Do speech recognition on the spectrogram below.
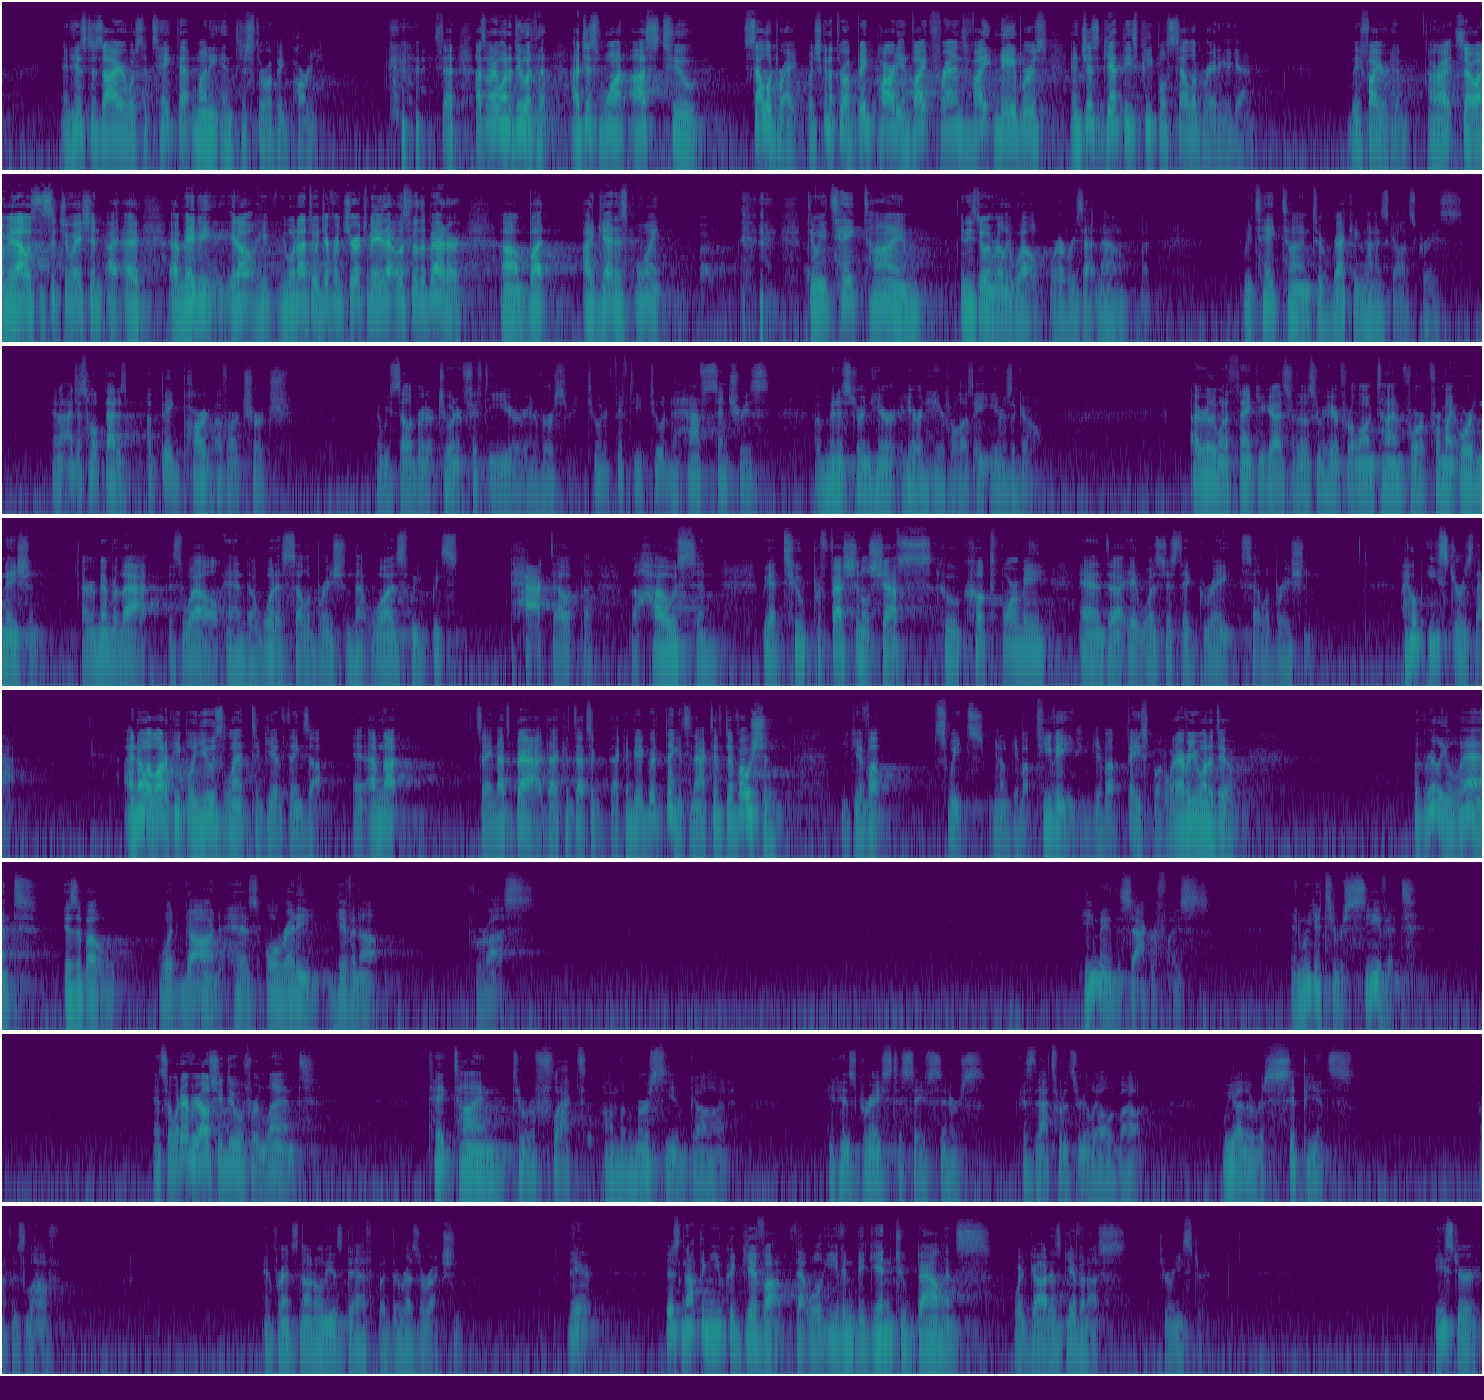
And his desire was to take that money and just throw a big party. he said, That's what I want to do with it. I just want us to celebrate. We're just going to throw a big party, invite friends, invite neighbors, and just get these people celebrating again. They fired him. All right. So I mean, that was the situation. I, I, uh, maybe you know he, he, went on to a different church. Maybe that was for the better. Uh, but I get his point. do we take time? And he's doing really well wherever he's at now. But do we take time to recognize God's grace? And I just hope that is a big part of our church. And we celebrate our 250 year anniversary. 250, two and a half centuries of ministering here, here in Haverhill. That was eight years ago. I really want to thank you guys, for those who were here for a long time, for, for my ordination. I remember that as well, and uh, what a celebration that was. We, we packed out the, the house, and we had two professional chefs who cooked for me, and uh, it was just a great celebration. I hope Easter is that. I know a lot of people use Lent to give things up, and I'm not saying that's bad. That, that's a, that can be a good thing. It's an act of devotion. You give up sweets, you know, give up TV, give up Facebook, whatever you want to do. But really, Lent is about what God has already given up for us. He made the sacrifice, and we get to receive it. And so, whatever else you do for Lent, Take time to reflect on the mercy of God and His grace to save sinners, because that's what it's really all about. We are the recipients of His love. And, friends, not only His death, but the resurrection. There, there's nothing you could give up that will even begin to balance what God has given us through Easter. Easter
